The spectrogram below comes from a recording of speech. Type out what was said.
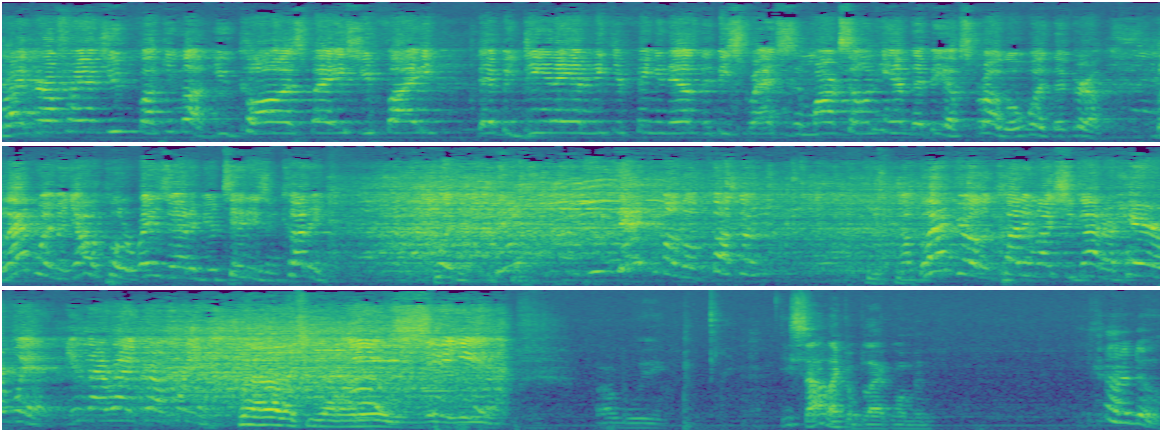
Right, girlfriends? You fuck him up. You claw his face, you fight him. There'd be DNA underneath your fingernails. There'd be scratches and marks on him. There'd be a struggle, wouldn't there, girl? Black women, y'all would pull a razor out of your titties and cut him. Wouldn't it? You dead, motherfucker. A black girl would cut him like she got her hair wet. Isn't that right, girlfriend? Well, like you got all Oh, shit, yeah. Oh, Probably. He sound like a black woman. He Kind of do.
